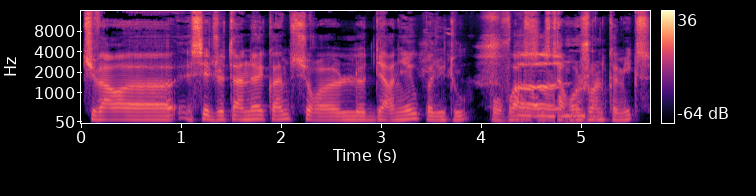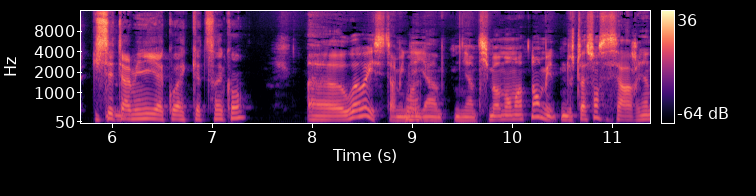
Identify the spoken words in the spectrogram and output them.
tu vas essayer de jeter un œil quand même sur le dernier ou pas du tout? Pour voir si ça rejoint le comics qui s'est terminé il y a quoi? 4-5 ans? Euh, ouais, ouais, c'est terminé Ouais. il, y a un, il y a un petit moment maintenant, mais de toute façon, ça sert à rien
